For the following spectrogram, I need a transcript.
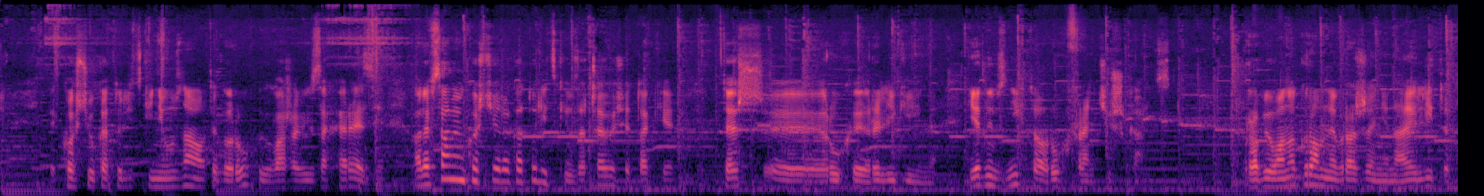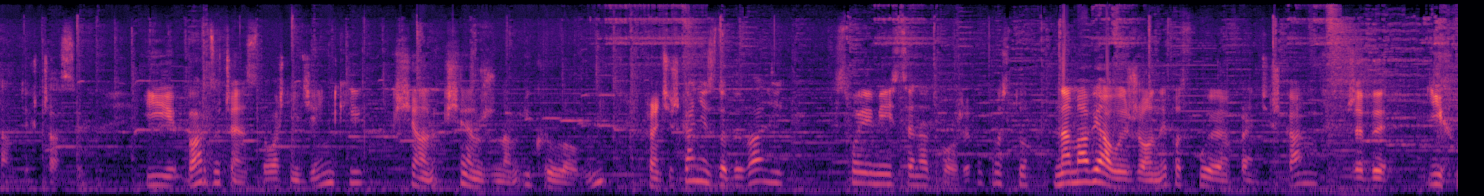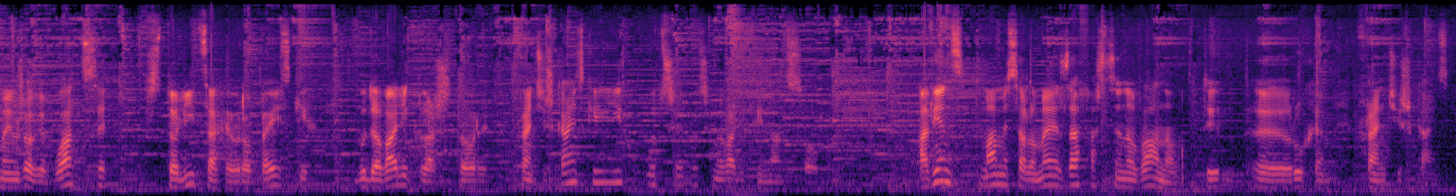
Kościół katolicki nie uznawał tego ruchu i uważał ich za herezję, ale w samym Kościele katolickim zaczęły się takie też y, ruchy religijne. Jednym z nich to ruch franciszkański. Robił on ogromne wrażenie na elitę tamtych czasów i bardzo często właśnie dzięki księ- księżnom i królowym franciszkanie zdobywali swoje miejsce na dworze. Po prostu namawiały żony pod wpływem franciszkanów, żeby ich mężowie władcy w stolicach europejskich budowali klasztory franciszkańskie i ich utrzy- utrzymywali finansowo. A więc mamy Salomeę zafascynowaną tym e, ruchem franciszkańskim.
